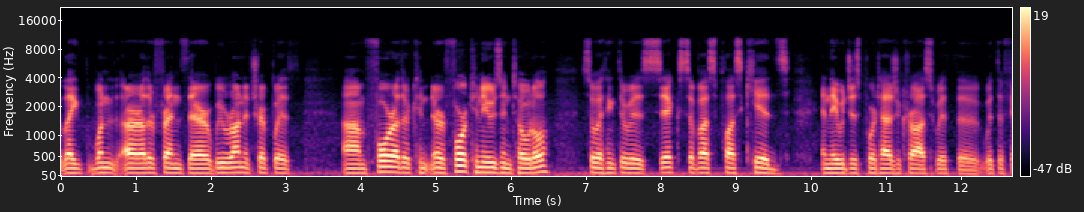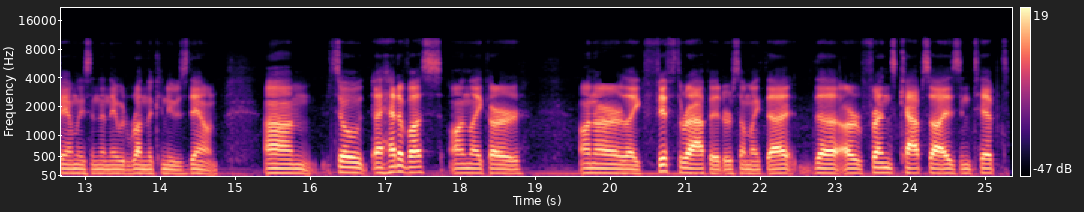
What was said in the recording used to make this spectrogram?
like one of our other friends there. We were on a trip with um, four other can- or four canoes in total. So I think there was six of us plus kids, and they would just portage across with the with the families, and then they would run the canoes down. Um, so ahead of us on like our on our like fifth rapid or something like that, the our friends capsized and tipped,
